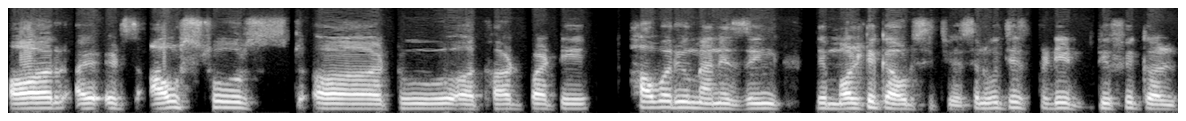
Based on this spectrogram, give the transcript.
or uh, it's outsourced uh, to a third party? How are you managing the multi-cloud situation, which is pretty difficult,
